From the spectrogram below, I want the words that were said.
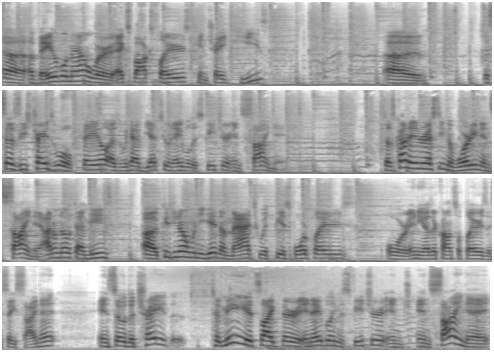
uh, available now where Xbox players can trade keys. Uh, it says these trades will fail as we have yet to enable this feature in Signet. So it's kind of interesting the wording in Signet. I don't know what that means. Because uh, you know when you get in a match with PS4 players or any other console players, they say Signet. And so the trade, to me, it's like they're enabling this feature in, in Signet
